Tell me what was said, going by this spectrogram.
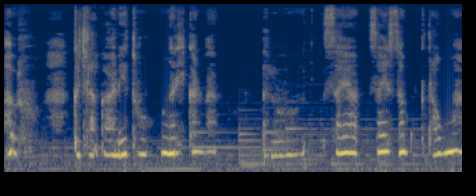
Aduh, kecelakaan itu mengerikan, Pak. Aduh, saya saya sampai ke trauma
